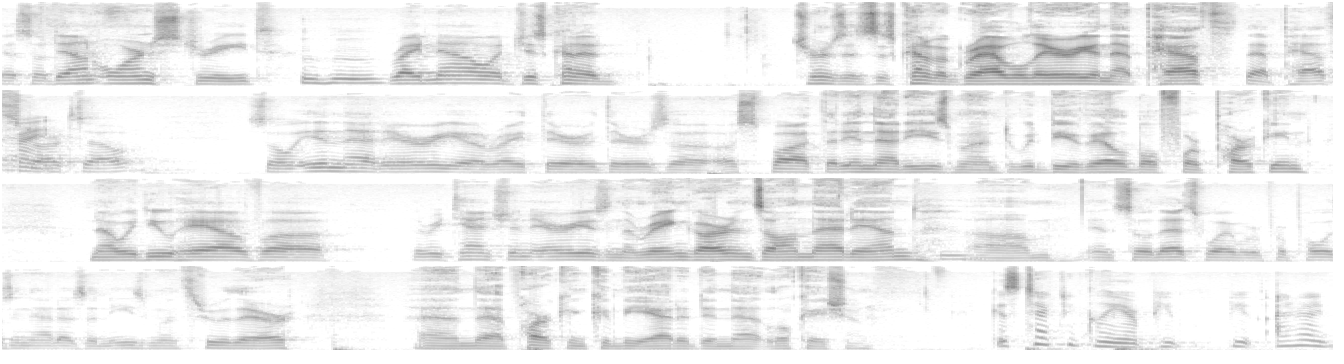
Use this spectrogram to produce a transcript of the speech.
Yeah, so down Orange Street, Mm-hmm. right now, it just kind of turns, it's just kind of a gravel area, and that path, that path Right. starts out. So in that area right there, there's a, a spot that in that easement would be available for parking. Now, we do have, uh, the retention areas and the rain gardens on that end, um, and so that's why we're proposing that as an easement through there, and that parking could be added in that location. Because technically, are people, I don't,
